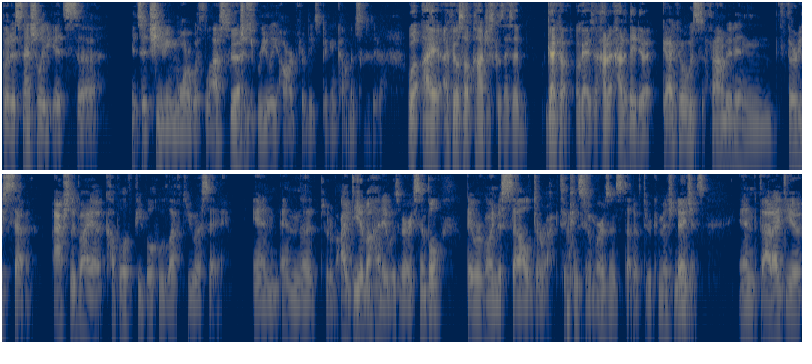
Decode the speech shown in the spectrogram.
but essentially it's uh, it's achieving more with less, Yeah. which is really hard for these big incumbents to do. Well, I, I feel self conscious because I said Geico. Okay, so how did, how did they do it? Geico was founded in 37, actually by a couple of people who left USA. And and the sort of idea behind it was very simple. They were going to sell direct to consumers instead of through commissioned agents. And that idea,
